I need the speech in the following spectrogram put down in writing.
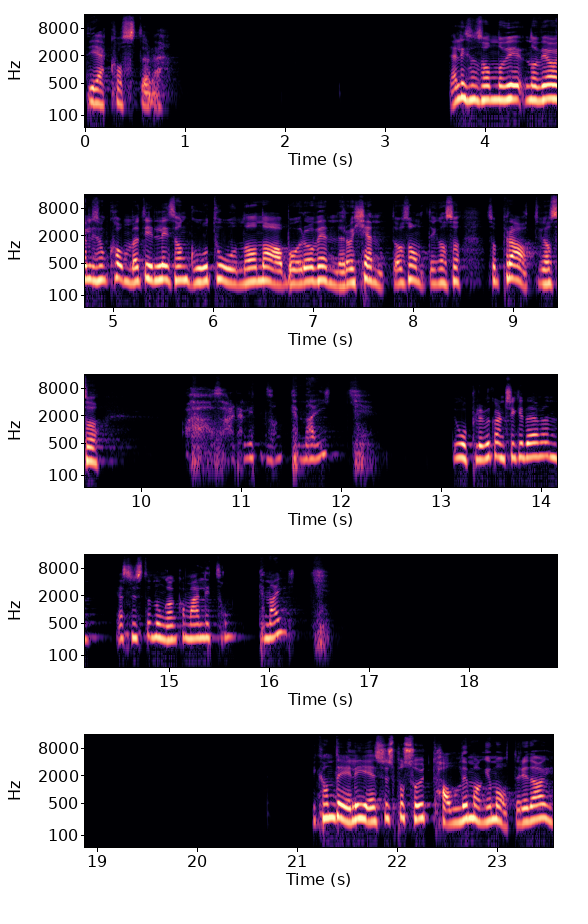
Det koster det. Det er liksom sånn, Når vi, når vi har liksom kommet inn i sånn god tone, og naboer og venner og kjente, og sånne ting, og så, så prater vi, og så, ah, så er det en liten sånn kneik. Du opplever kanskje ikke det, men jeg syns det noen ganger kan være litt sånn kneik. Vi kan dele Jesus på så utallig mange måter i dag.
